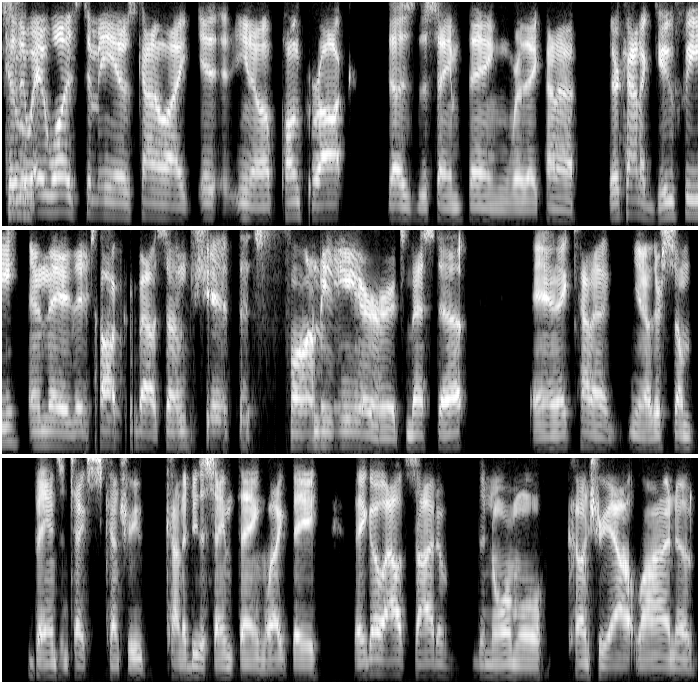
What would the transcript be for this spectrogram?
because So- it, it was to me it was kind of like it, it- you know punk rock does the same thing where they kind of they're kind of goofy and they they talk about some shit that's funny or it's messed up and they kind of you know there's some bands in Texas country kind of do the same thing like they they go outside of the normal country outline of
